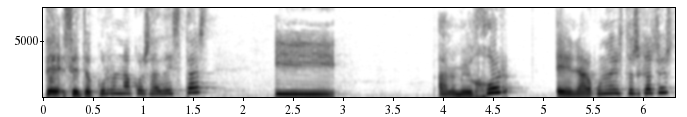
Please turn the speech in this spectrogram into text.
te- se te ocurre una cosa de estas y a lo mejor en alguno de estos casos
